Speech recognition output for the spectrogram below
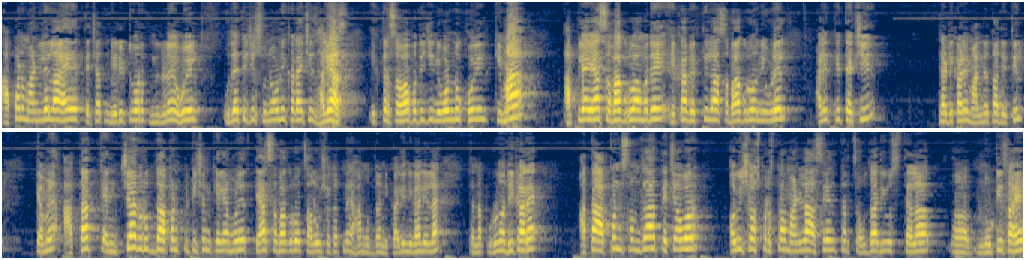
आपण मांडलेलं आहे त्याच्यात मेरिटवर निर्णय होईल. उद्या त्याची सुनावणी करायची झाल्यास एकतर सभापतीची निवडणूक होईल किंवा आपल्या या सभागृहामध्ये एका व्यक्तीला सभागृह निवडेल आणि ते त्याची त्या ठिकाणी मान्यता देतील. त्यामुळे आता त्यांच्या विरुद्ध आपण पिटिशन केल्यामुळे त्या सभागृह चालवू शकत नाही. हा मुद्दा निकाली निघालेला आहे. त्यांना पूर्ण अधिकार आहे. आता आपण समजा त्याच्यावर अविश्वास प्रस्ताव मांडला असेल तर चौदा दिवस त्याला नोटीस आहे.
